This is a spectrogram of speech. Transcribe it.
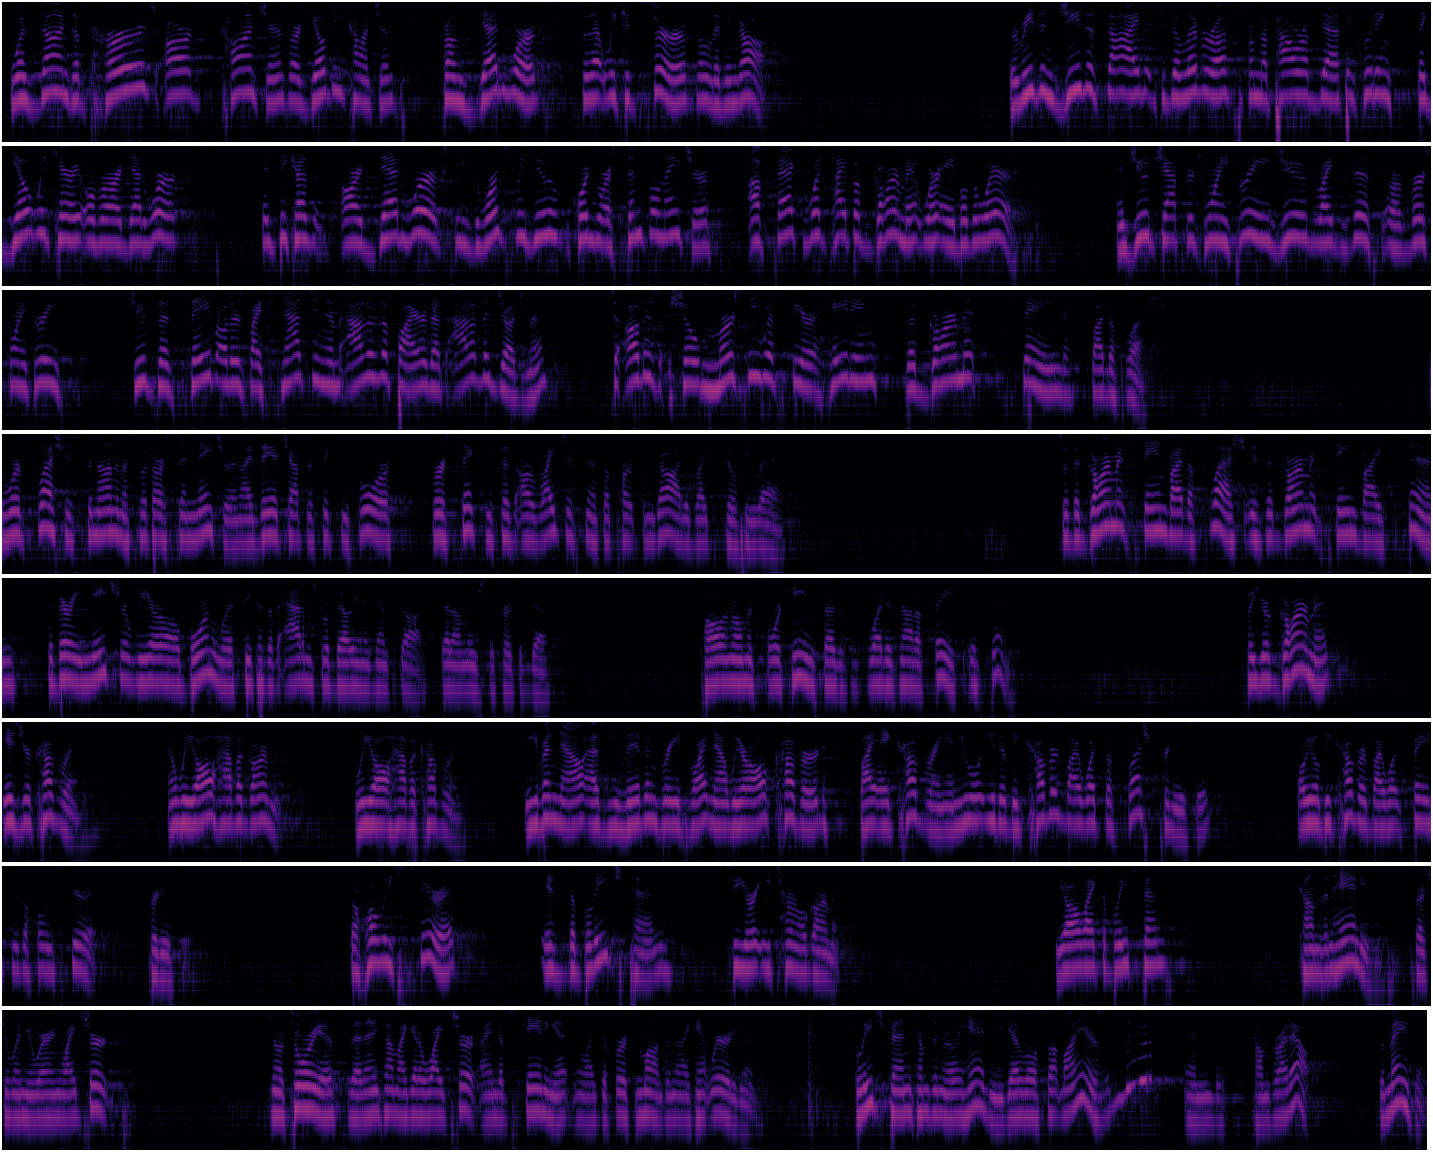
was done to purge our conscience, our guilty conscience, from dead works so that we could serve the living God. The reason Jesus died to deliver us from the power of death, including the guilt we carry over our dead works, is because our dead works, these works we do according to our sinful nature, affect what type of garment we're able to wear. In Jude chapter 23, Jude writes this, or verse 23, Jude says, Save others by snatching them out of the fire that's out of the judgment. To others, show mercy with fear, hating the garment stained by the flesh. The word flesh is synonymous with our sin nature. In Isaiah chapter 64, verse 6, he says, Our righteousness apart from God is like filthy rags. So the garment stained by the flesh is the garment stained by sin, the very nature we are all born with because of Adam's rebellion against God that unleashed the curse of death. Paul in Romans 14 says, What is not of faith is sin. So your garment is your covering. And we all have a garment. We all have a covering. Even now, as we live and breathe right now, we are all covered by a covering, and you will either be covered by what the flesh produces, or you'll be covered by what faith through the Holy Spirit produces. The Holy Spirit is the bleach pen to your eternal garment. You all like the bleach pen? Comes in handy, especially when you're wearing white shirts. It's notorious that anytime I get a white shirt, I end up staining it in like the first month and then I can't wear it again. Bleach pen comes in really handy. You get a little something on here and comes right out. It's amazing.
